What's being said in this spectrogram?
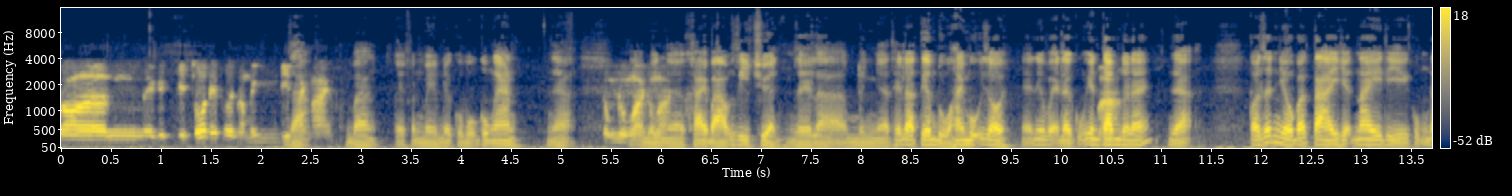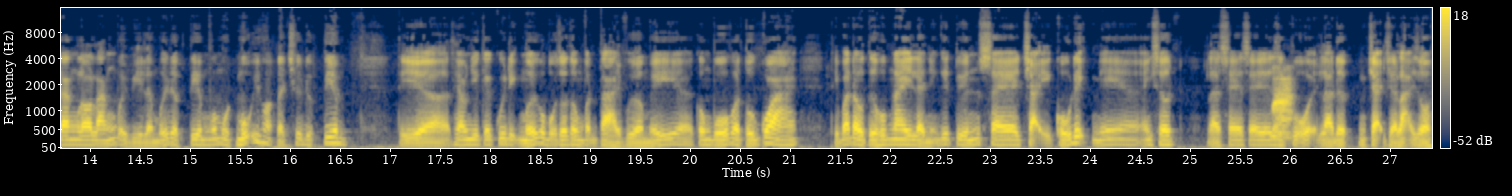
cho cái, cái chốt đấy thôi là mình đi dạ. thoải mái vâng cái phần mềm đấy của bộ công an dạ đúng đúng rồi mình đúng rồi. khai báo di chuyển rồi là mình thấy là tiêm đủ hai mũi rồi thế như vậy là cũng yên vâng. tâm rồi đấy dạ có rất nhiều bác tài hiện nay thì cũng đang lo lắng bởi vì là mới được tiêm có một mũi hoặc là chưa được tiêm thì uh, theo như cái quy định mới của Bộ Giao thông Vận tải vừa mới ờ, công bố vào tối qua ấy, thì bắt đầu từ hôm nay là những cái tuyến xe chạy cố định đấy anh Sơn là xe xe dịch vâng. vụ ấy, là được chạy trở lại rồi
